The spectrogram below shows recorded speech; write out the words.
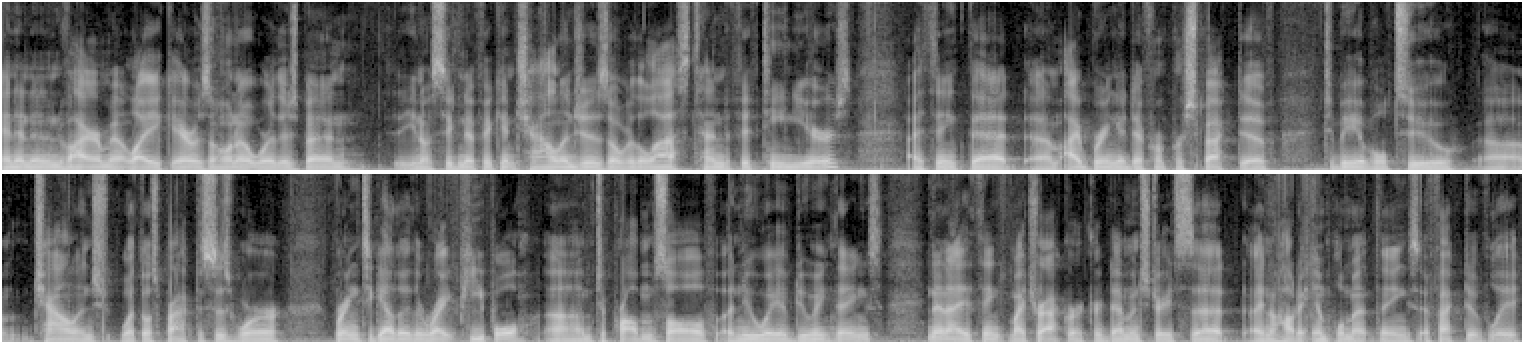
And in an environment like Arizona, where there's been you know significant challenges over the last 10 to 15 years, I think that um, I bring a different perspective to be able to um, challenge what those practices were, bring together the right people um, to problem solve a new way of doing things. And then I think my track record demonstrates that I know how to implement things effectively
